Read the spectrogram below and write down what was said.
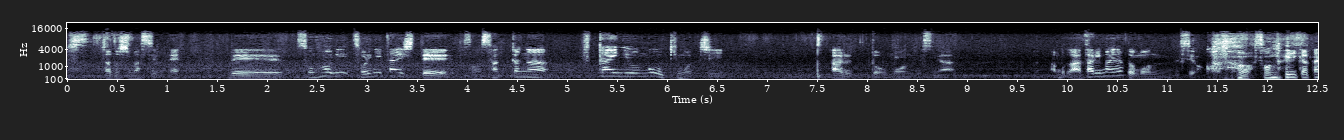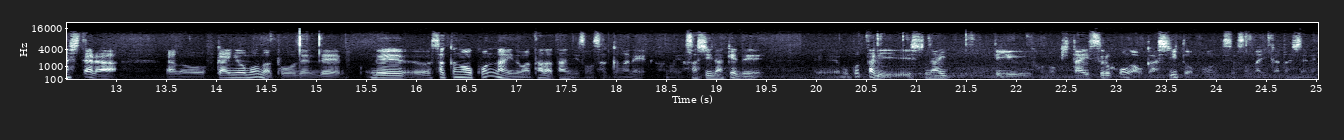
ちゃんとしますよね。でそのにそれに対してその作家が不快に思う気持ちあると思うんですが僕は当たり前だと思うんですよ。この そんな言い方したらあの不快に思うのは当然でで作家が怒んないのはただ単にその作家がねあの優しいだけで、えー、怒ったりしないっていうこの期待する方がおかしいと思うんですよそんな言い方してね。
